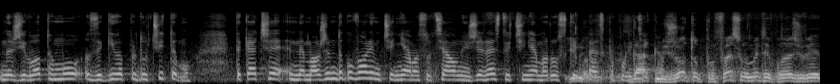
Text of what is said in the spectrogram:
на живота му загива пред очите му. Така че не можем да говорим, че няма социално инженерство и че няма руска имперска политика. Да, между другото, професор Митев, понеже вие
